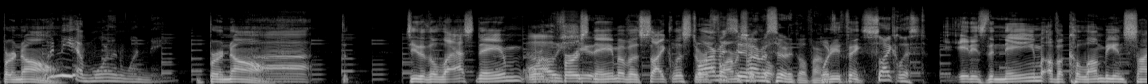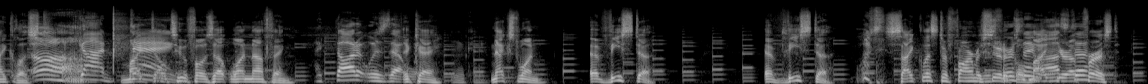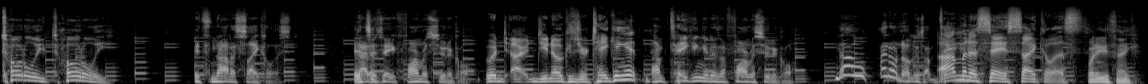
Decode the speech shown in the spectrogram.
Bernal. Wouldn't he have more than one name? Bernal. Uh, it's either the last name or Oh, the first shoot. name of a cyclist or a Pharmaceutical. pharmaceutical. Pharmaceutical. What do you think? Cyclist. It is the name of a Colombian cyclist. Oh, God Mike dang. Del Tufo's up one nothing. I thought it was that. Okay. Okay. Next one. Evista. Evista. What? Cyclist or pharmaceutical? name Mike, you're up first. Totally, totally. It's not a cyclist. It's That a- is a pharmaceutical. Would, uh, do you know because you're taking it? I'm taking it as a pharmaceutical. No, I don't know because I'm taking I'm gonna it. say cyclist. What do you think?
